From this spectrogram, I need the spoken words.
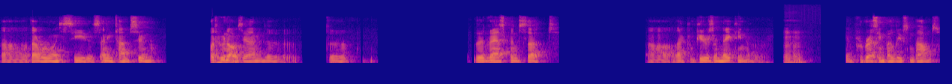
uh, that we're going to see this anytime soon. But who knows? Yeah, I mean the the the advancements that uh, that computers are making are Mm-hmm. you know, progressing by leaps and bounds.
